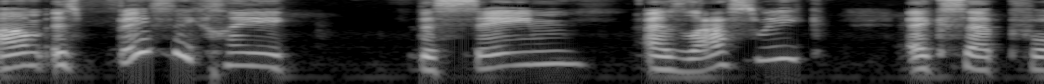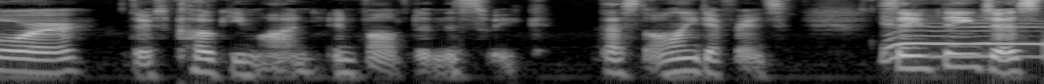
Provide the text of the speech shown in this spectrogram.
Um, it's basically the same as last week, except for there's Pokemon involved in this week. That's the only difference. Same thing, just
